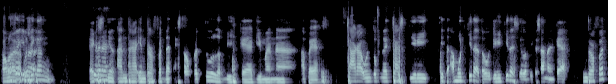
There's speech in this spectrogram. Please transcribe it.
Kalau menurut aku sih kan antara introvert dan extrovert tuh lebih kayak gimana apa ya cara untuk ngecas diri kita mood kita atau diri kita sih lebih ke sana. Kayak introvert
